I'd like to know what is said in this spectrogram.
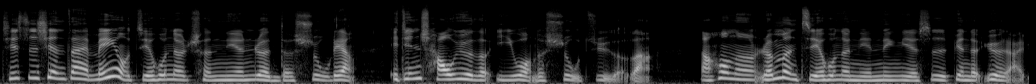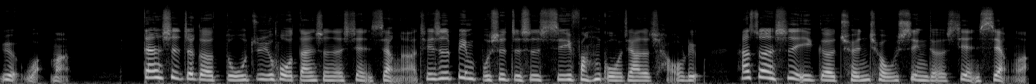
其实现在没有结婚的成年人的数量已经超越了以往的数据了啦。然后呢，人们结婚的年龄也是变得越来越晚嘛。但是这个独居或单身的现象啊，其实并不是只是西方国家的潮流，它算是一个全球性的现象了。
